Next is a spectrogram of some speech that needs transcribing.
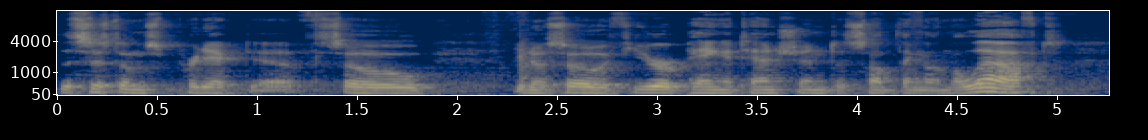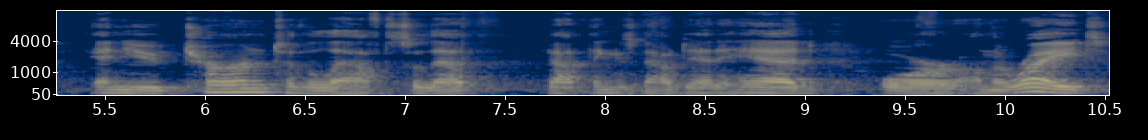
the system's predictive. So, you know, so if you're paying attention to something on the left and you turn to the left so that that thing is now dead ahead or on the right,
